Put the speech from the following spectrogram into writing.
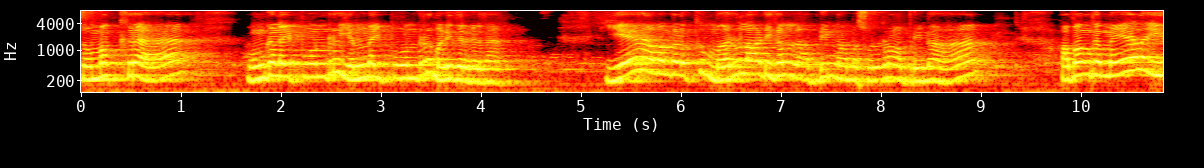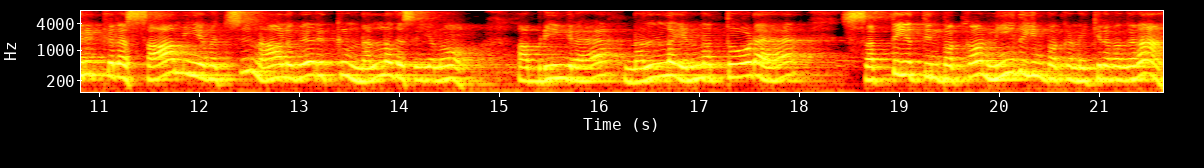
சுமக்கிற உங்களை போன்று என்னை போன்று மனிதர்கள் தான். ஏன் அவங்களுக்கு மருளாடிகள் அப்படின்னு நாம் சொல்கிறோம் அப்படின்னா அவங்க மேலே இருக்கிற சாமியை வச்சு நாலு பேருக்கு நல்லதை செய்யணும் அப்படிங்கிற நல்ல எண்ணத்தோட சத்தியத்தின் பக்கம் நீதியின் பக்கம் நிற்கிறவங்க தான்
